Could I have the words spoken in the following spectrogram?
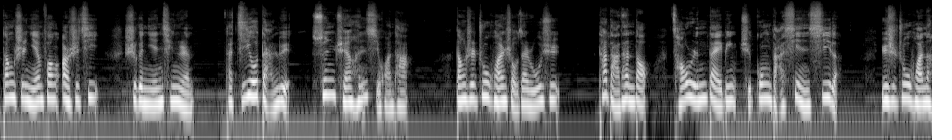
当时年方二十七，是个年轻人，他极有胆略。孙权很喜欢他。当时朱桓守在濡须，他打探到曹仁带兵去攻打县西了。于是朱桓呢，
